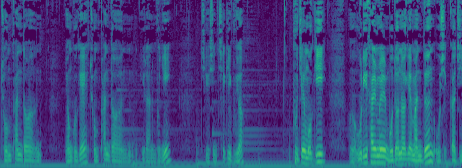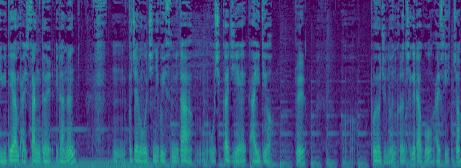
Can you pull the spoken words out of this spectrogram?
존 판던 영국의 존 판던이라는 분이 지으신 책이고요. 부제목이 어, 우리 삶을 모던하게 만든 50가지 위대한 발상들이라는 음, 부제목을 지니고 있습니다. 50가지의 음, 아이디어를 어, 보여주는 그런 책이라고 알 수 있죠.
